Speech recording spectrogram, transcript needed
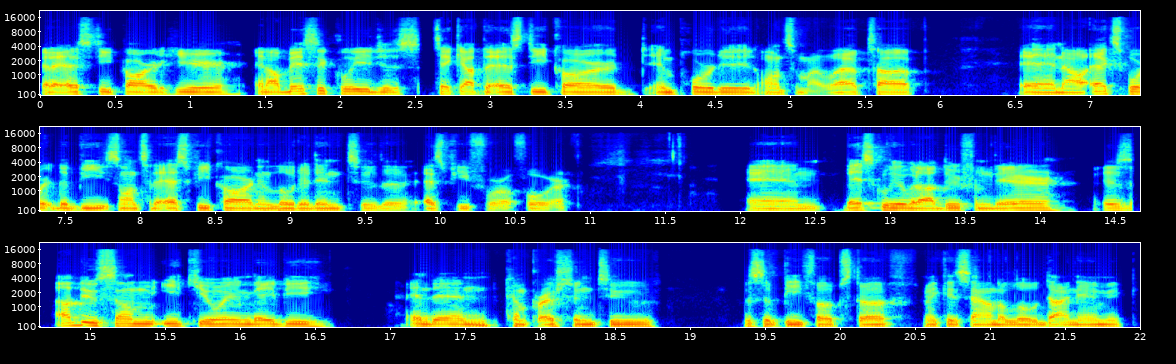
got an SD card here, and I'll basically just take out the SD card, import it onto my laptop, and I'll export the beats onto the SP card and load it into the SP404. And basically, what I'll do from there is I'll do some EQing maybe, and then compression too, just to beef up stuff, make it sound a little dynamic.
